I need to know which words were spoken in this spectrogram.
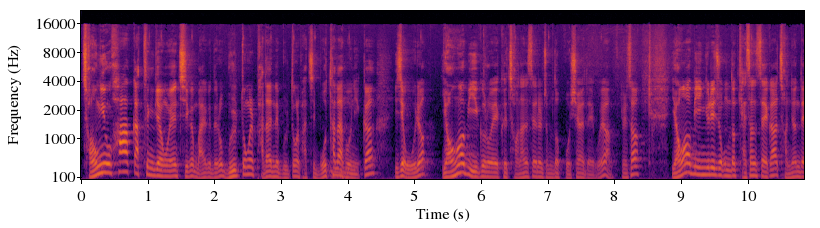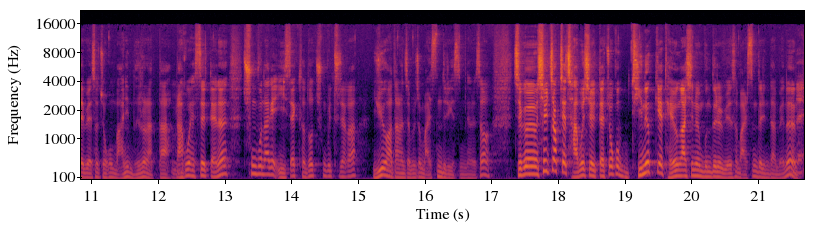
정유 화학 같은 경우에는 지금 말 그대로 물동을 받아야 되는데 물동을 받지 못하다 보니까 이제 오히려 영업이익으로의 그 전환세를 좀 더 보셔야 되고요. 그래서 영업이익률이 조금 더 개선세가 전년 대비해서 조금 많이 늘어났다라고 했을 때는 충분하게 이 섹터도 충분히 투자가 유효하다는 점을 좀 말씀드리겠습니다. 그래서 지금 실적제 잡으실 때 조금 뒤늦게 대응하시는 분들을 위해서 말씀드린다면은 네.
